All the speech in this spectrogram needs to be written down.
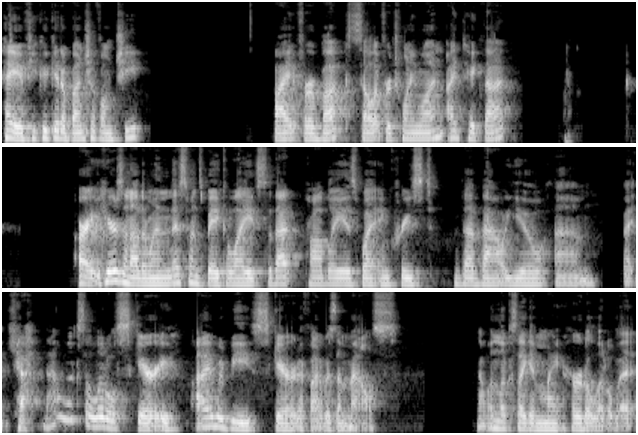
hey, if you could get a bunch of them cheap, buy it for a buck, sell it for 21, I'd take that. All right, here's another one. This one's Bakelite, so that probably is what increased the value. Um, but yeah, that looks a little scary. I would be scared if I was a mouse. That one looks like it might hurt a little bit.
